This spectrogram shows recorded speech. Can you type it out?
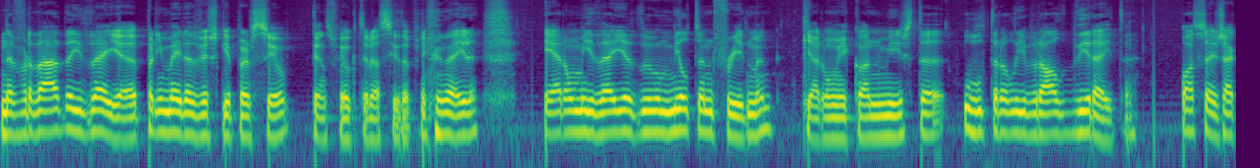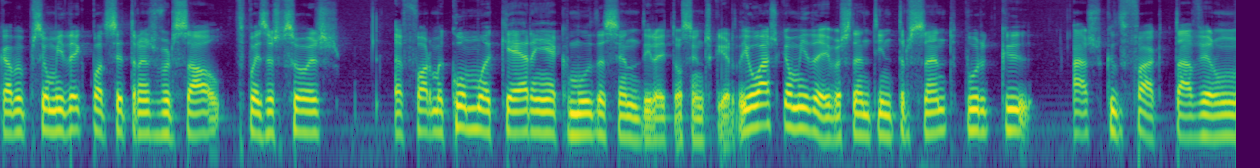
Na verdade, a ideia, a primeira vez que apareceu, penso eu que terá sido a primeira, era uma ideia do Milton Friedman, que era um economista ultraliberal de direita. Ou seja, acaba por ser uma ideia que pode ser transversal, depois as pessoas, a forma como a querem é que muda, sendo direita ou sendo esquerda. Eu acho que é uma ideia bastante interessante porque acho que de facto está a haver um,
